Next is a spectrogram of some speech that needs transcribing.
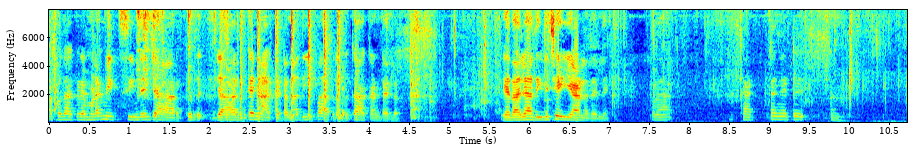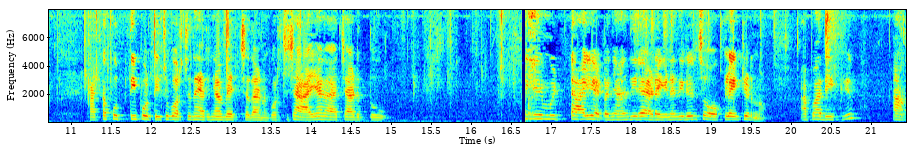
അപ്പോൾ ഇതാക്കട്ടെ നമ്മളെ മിക്സിന്റെ ജാർക്ക് ഇത്. ജാർക്ക് തന്നെ ആക്കട്ടെ. എന്നാൽ അത് ഈ പാത്രത്തിൽ ആക്കണ്ടല്ലോ. ഏതായാലും അതിൽ ചെയ്യാനുള്ളതല്ലേ. അപ്പോൾ കട്ട അങ്ങോട്ട് ആ. കട്ട കുത്തി പൊട്ടിച്ച് കുറച്ച് നേരം ഞാൻ വെച്ചതാണ്. കുറച്ച് ചായ കാച്ചെടുത്തു മിഠായി കേട്ടോ. ഞാൻ ഇതിൽ ആഡ് ഇതിൽ ഒരു ചോക്ലേറ്റ് ഇടണം. അപ്പോൾ അതിലേക്ക് ആ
